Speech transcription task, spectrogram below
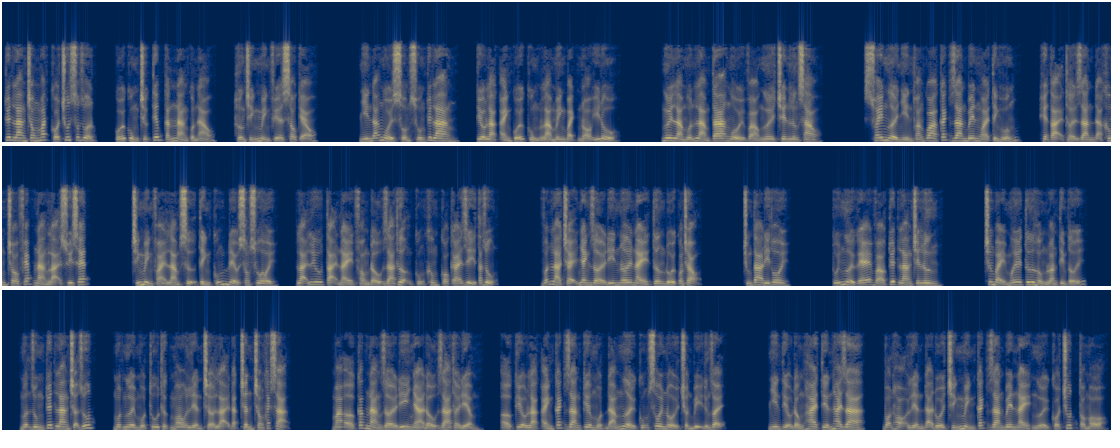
Tuyết lang trong mắt có chút sốt ruột, cuối cùng trực tiếp cắn nàng quần áo, hướng chính mình phía sau kéo. Nhìn đã ngồi xổm xuống tuyết lang, tiêu lạc ảnh cuối cùng là minh bạch nó ý đồ. Ngươi là muốn làm ta ngồi vào ngươi trên lưng sao. Xoay người nhìn thoáng qua cách gian bên ngoài tình huống, hiện tại thời gian đã không cho phép nàng lại suy xét. Chính mình phải làm sự tình cũng đều xong xuôi, lại lưu tại này phòng đấu giá thượng cũng không có cái gì tác dụng. Vẫn là chạy nhanh rời đi nơi này tương đối quan trọng. Chúng ta đi thôi. Túi người ghé vào tuyết lang trên lưng. chương 74 Hồng Loan tìm tới. Mượn dùng tuyết lang trợ giúp, một người một thú thực mau liền trở lại đặt chân trong khách sạn. Mà ở các nàng rời đi nhà đấu giá thời điểm, ở kiều lạc ảnh cách gian kia một đám người cũng sôi nổi chuẩn bị đứng dậy. Nhìn tiểu đồng hai tiến hai ra, bọn họ liền đã đối chính mình cách gian bên này người có chút tò mò.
